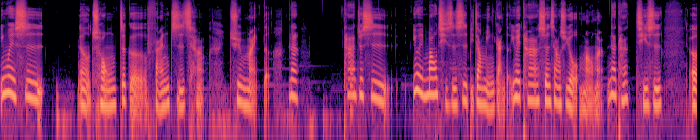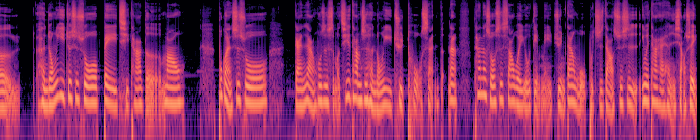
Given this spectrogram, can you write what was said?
因为是呃从这个繁殖场去买的，那它就是因为猫其实是比较敏感的，因为它身上是有毛嘛，那它其实呃很容易就是说被其他的猫，不管是说。感染或是什么，其实他们是很容易去扩散的。那他那时候是稍微有点霉菌，但我不知道，就是因为他还很小，所以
